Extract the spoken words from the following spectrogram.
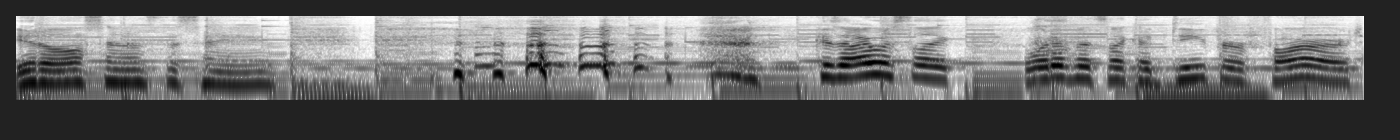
It all sounds the same. Because I was like, what if it's like a deeper fart?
